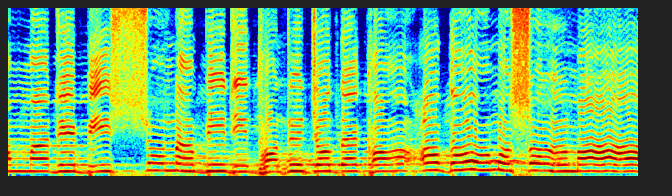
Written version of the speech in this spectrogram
আমার বিশ্ব নবীর ধৈর্য দেখ অগ মুসলমান।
